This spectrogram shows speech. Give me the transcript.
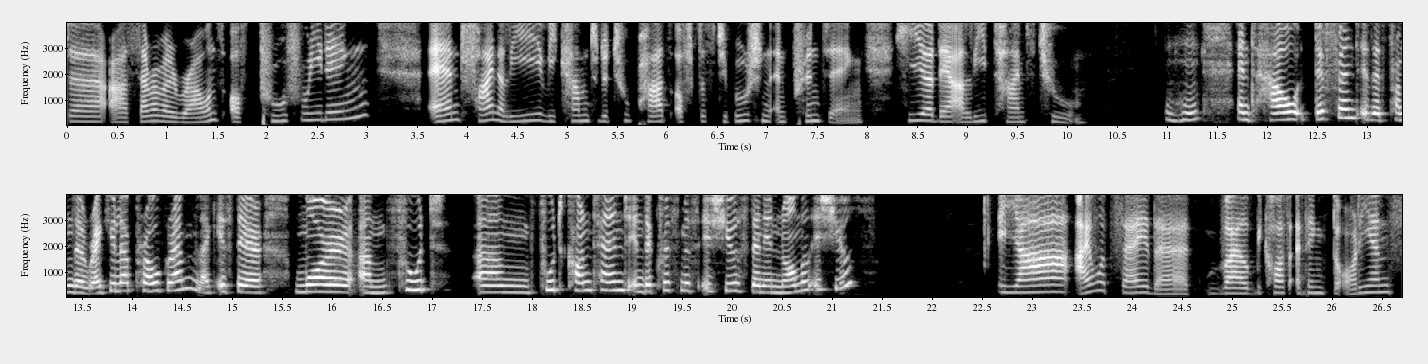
there are several rounds of proofreading. And finally, we come to the two parts of distribution and printing. Here there are lead times too. Mm-hmm. And how different is it from the regular program? Like, is there more um, food um, food content in the Christmas issues than in normal issues? Yeah, I would say that, well, because I think the audience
